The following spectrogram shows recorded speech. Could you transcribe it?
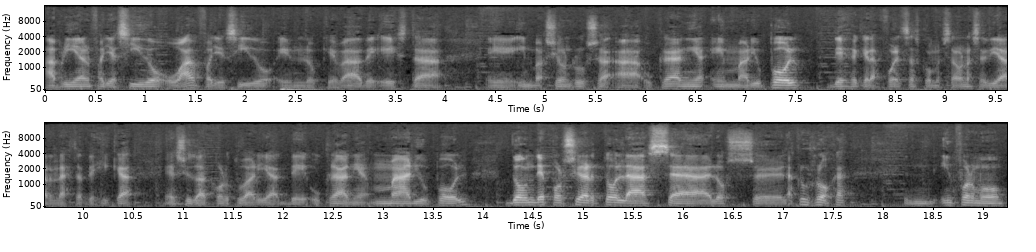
habrían fallecido o han fallecido en lo que va de esta eh, invasión rusa a Ucrania en Mariupol, desde que las fuerzas comenzaron a asediar la estratégica eh, ciudad portuaria de Ucrania, Mariupol donde, por cierto, las, eh, los, eh, la Cruz Roja informó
